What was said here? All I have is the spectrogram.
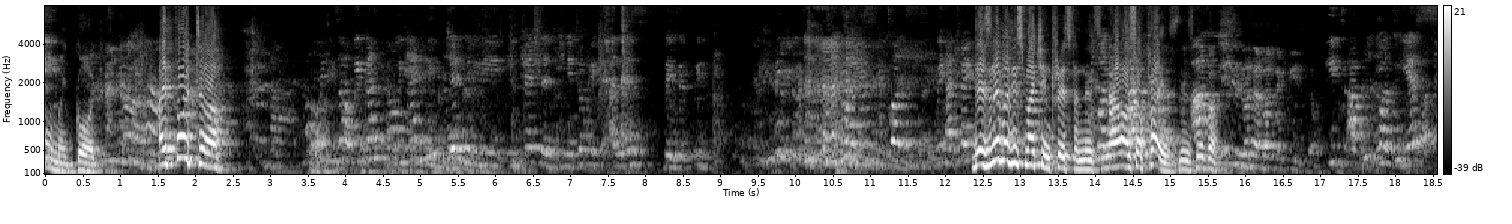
Oh my God! I thought. Uh, No, we can't, we can't be genuinely interested in a topic unless there's a quiz. Because, because we are trying to. there's never this much interest, and it's, I was surprised. There's never. This is not about the quiz though. It's up because yes,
